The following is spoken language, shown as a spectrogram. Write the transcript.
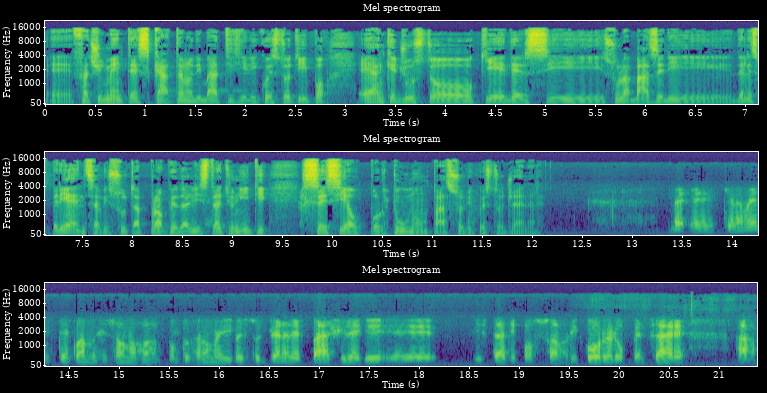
eh, facilmente scattano dibattiti di questo tipo. È anche giusto chiedersi sulla base di, dell'esperienza vissuta proprio dagli Stati Uniti se sia opportuno un passo passo di questo genere? Beh, eh, chiaramente quando ci sono appunto, fenomeni di questo genere è facile che eh, gli stati possano ricorrere o pensare a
